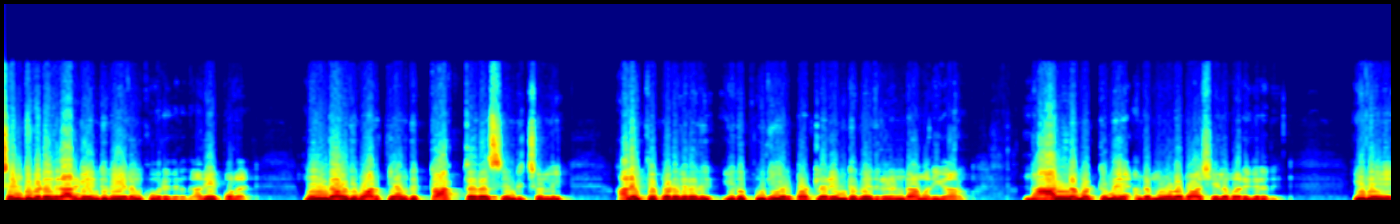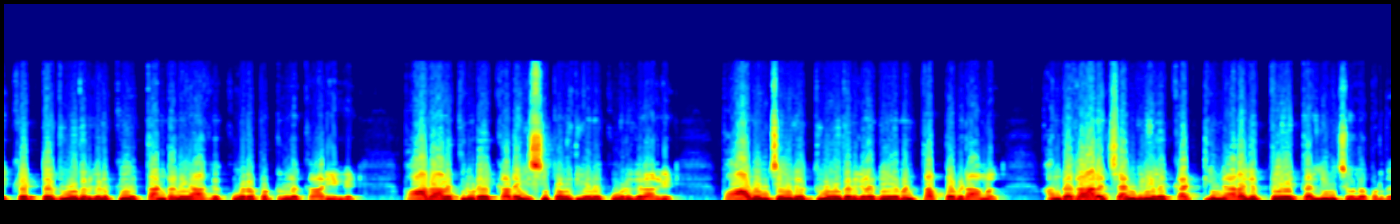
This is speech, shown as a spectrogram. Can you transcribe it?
சென்று விடுகிறார்கள் என்று வேதம் கூறுகிறது. அதே போல மூன்றாவது வார்த்தையானது டாக்டரஸ் என்று சொல்லி அழைக்கப்படுகிறது. இது புதிய ஏற்பாட்டில் ரெண்டு பேரில் ரெண்டாம் அதிகாரம். நாளில் மட்டுமே அந்த மூல பாஷையில் வருகிறது. இது கெட்ட தூதர்களுக்கு தண்டனையாக கூறப்பட்டுள்ள காரியங்கள். பாதாளத்தினுடைய கடைசி பகுதி என கூறுகிறார்கள். பாவம் செய்த தூதர்களை தேவன் தப்ப விடாமல் அந்தகார சங்கிலியில் கட்டி நரகத்திலே தள்ளின்னு சொல்லப்படுத.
